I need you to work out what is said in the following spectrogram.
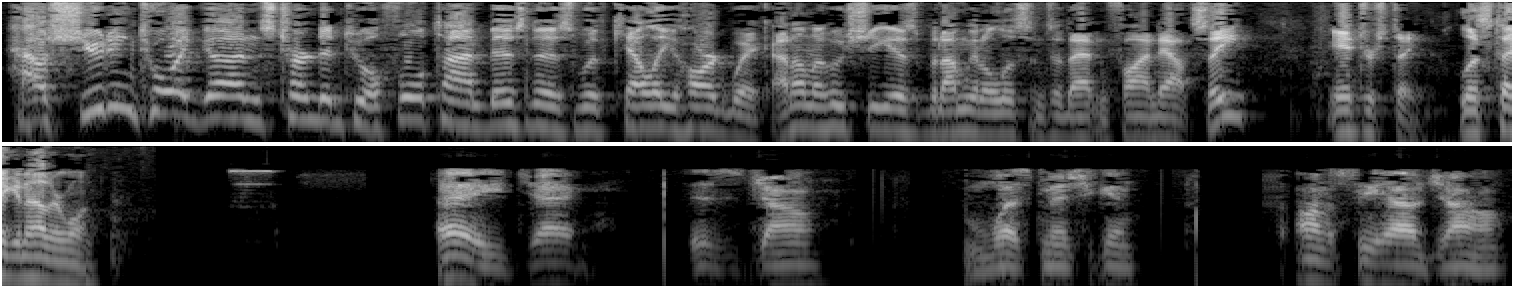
How shooting toy guns turned into a full time business with Kelly Hardwick. I don't know who she is, but I'm going to listen to that and find out. See? Interesting. Let's take another one. Hey, Jack. This is John from West Michigan. I want to see how John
